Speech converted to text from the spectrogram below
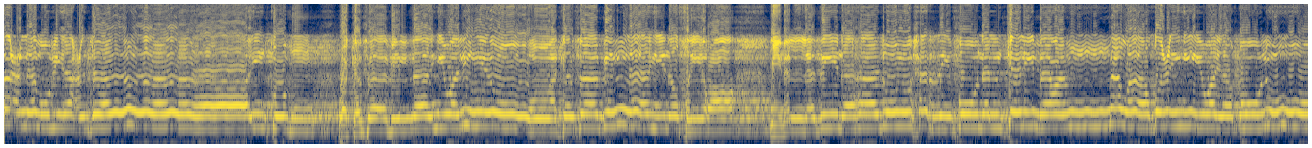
أعلم بأعدائكم. وكفى بالله وليا وكفى بالله نصيرا. من الذين هادوا يحرفون الكلم عن مواضعه ويقولون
